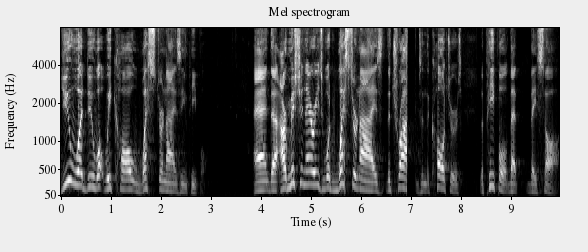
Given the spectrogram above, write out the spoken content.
you would do what we call westernizing people. And uh, our missionaries would westernize the tribes and the cultures, the people that they saw.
